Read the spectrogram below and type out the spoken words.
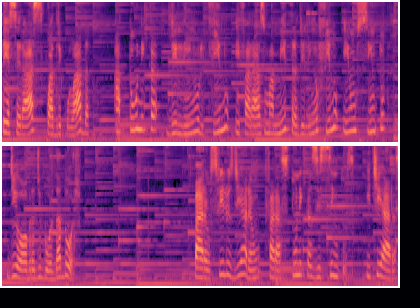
Tecerás quadriculada a túnica de linho fino e farás uma mitra de linho fino e um cinto de obra de bordador. Para os filhos de Arão farás túnicas e cintos e tiaras,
